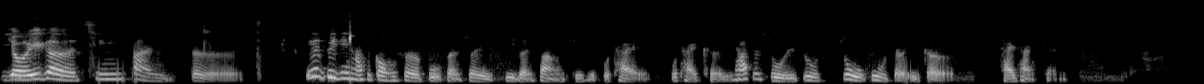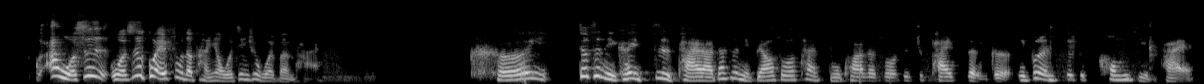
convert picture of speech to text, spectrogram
有一个侵犯的，因为毕竟它是公社的部分，所以基本上其实不太不太可以。它是属于住住户的一个财产权。啊，我是我是贵妇的朋友，我进去我也不能拍。可以，就是你可以自拍啦，但是你不要说太浮夸的说是去拍整个，你不能就是空景拍。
